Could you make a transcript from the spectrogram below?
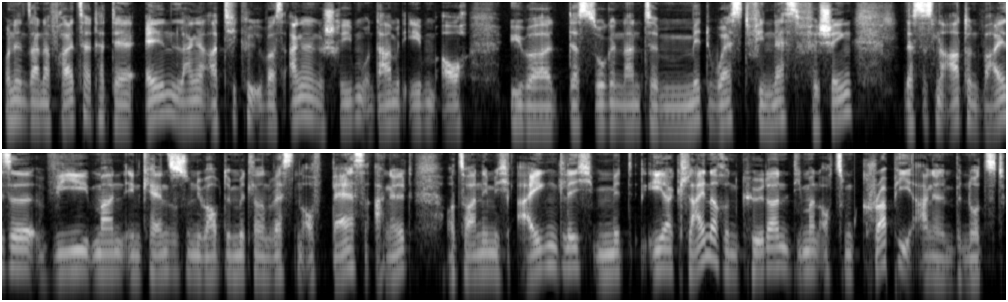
Und in seiner Freizeit hat er ellenlange Artikel übers Angeln geschrieben und damit eben auch über das sogenannte Midwest Finesse Fishing. Das ist eine Art und Weise, wie man in Kansas und überhaupt im Mittleren Westen auf Bass angelt. Und zwar nämlich eigentlich mit eher kleineren Ködern, die man auch zum Crappie-Angeln benutzt.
